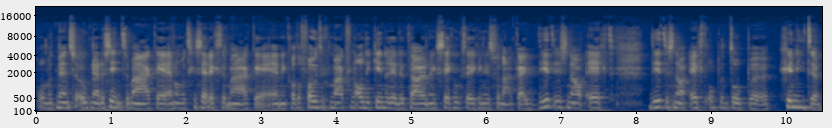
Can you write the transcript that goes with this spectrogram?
om het mensen ook naar de zin te maken en om het gezellig te maken. En ik had een foto gemaakt van al die kinderen in de tuin. En ik zeg ook tegen hen van, nou kijk, dit is nou echt, dit is nou echt op en top uh, genieten.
